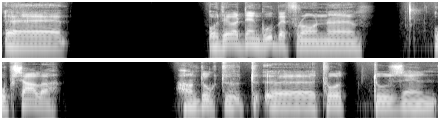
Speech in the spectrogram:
Eh, och det var den gubbe från eh, Uppsala. Han dog eh, 2000,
